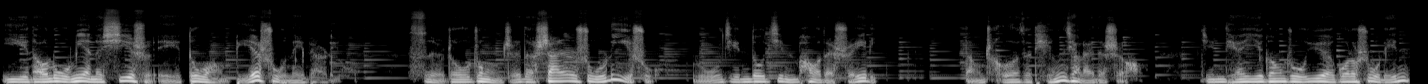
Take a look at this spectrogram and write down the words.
一到路面的溪水都往别墅那边流。四周种植的杉树、栗树，如今都浸泡在水里。当车子停下来的时候，金田一耕助越过了树林，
